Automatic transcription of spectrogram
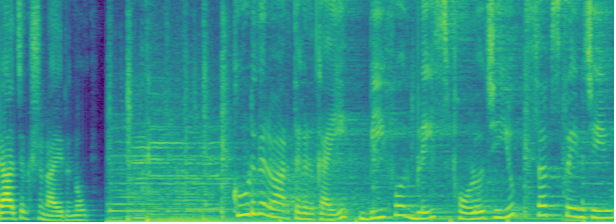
രാജകൃഷ്ണനായിരുന്നു. കൂടുതൽ വാർത്തകൾക്കായി ബി ഫോർ ബ്ലേസ് ഫോളോ ചെയ്യൂ സബ്സ്ക്രൈബ് ചെയ്യൂ.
